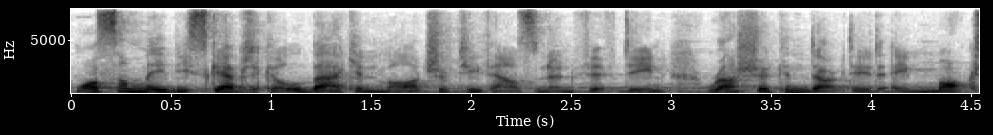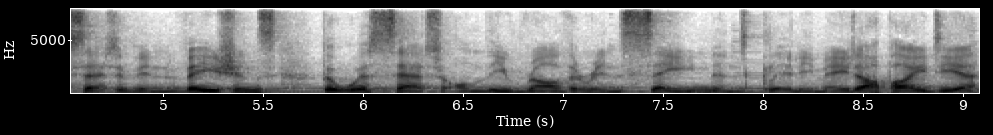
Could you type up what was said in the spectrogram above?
While some may be skeptical, back in March of 2015, Russia conducted a mock set of invasions that were set on the rather insane and clearly made up idea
